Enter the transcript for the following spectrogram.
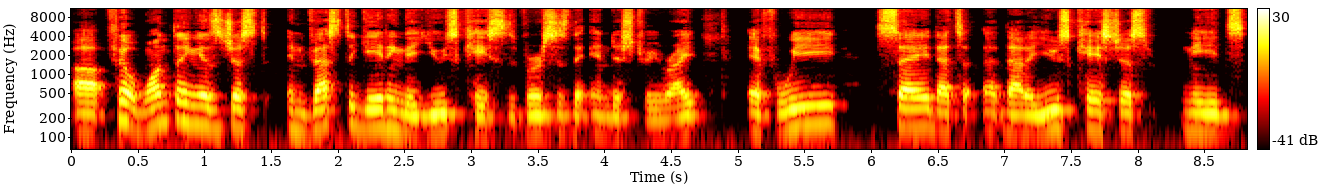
uh, Phil, one thing is just investigating the use cases versus the industry, right? If we say that's a, that a use case just needs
